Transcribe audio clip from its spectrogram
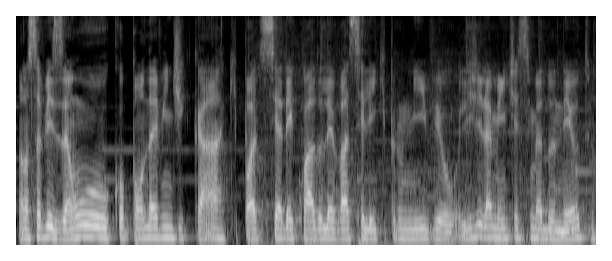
Na nossa visão, o Copom deve indicar que pode ser adequado levar a Selic para um nível ligeiramente acima do neutro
